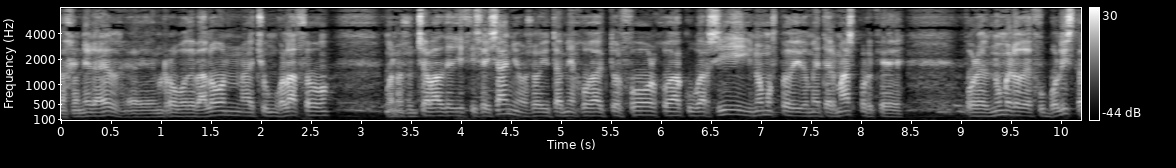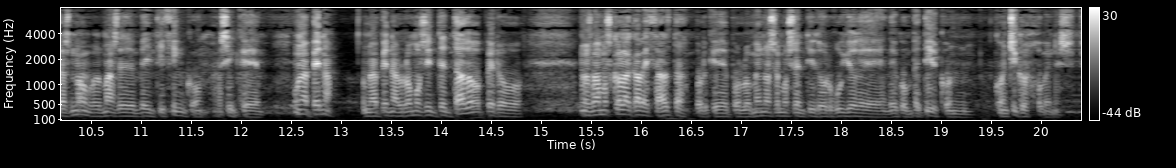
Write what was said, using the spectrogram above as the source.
La genera él. Eh, un robo de balón, ha hecho un golazo. Bueno, es un chaval de 16 años. Hoy también juega Héctor Ford, juega Cubarsí y no hemos podido meter más porque por el número de futbolistas, ¿no? Pues más de 25. Así que una pena. Una pena, lo hemos intentado, pero nos vamos con la cabeza alta, porque por lo menos hemos sentido orgullo de, de competir con, con, chicos jóvenes.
